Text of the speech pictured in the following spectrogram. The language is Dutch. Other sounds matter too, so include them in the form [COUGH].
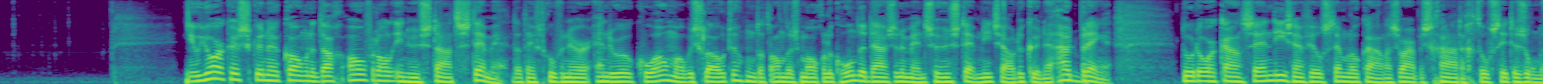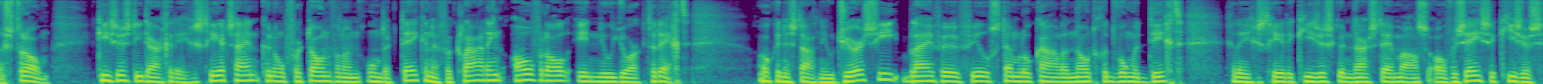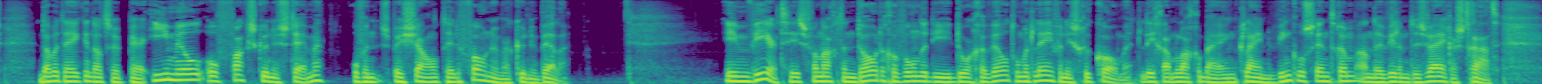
New Yorkers kunnen komende dag overal in hun staat stemmen. Dat heeft gouverneur Andrew Cuomo besloten... omdat anders mogelijk honderdduizenden mensen hun stem niet zouden kunnen uitbrengen. Door de orkaan Sandy zijn veel stemlokalen zwaar beschadigd of zitten zonder stroom. Kiezers die daar geregistreerd zijn kunnen op vertoon van een ondertekende verklaring overal in New York terecht. Ook in de staat New Jersey blijven veel stemlokalen noodgedwongen dicht. Geregistreerde kiezers kunnen daar stemmen als overzeese kiezers. Dat betekent dat ze per e-mail of fax kunnen stemmen... of een speciaal telefoonnummer kunnen bellen. In Weert is vannacht een dode gevonden die door geweld om het leven is gekomen. Het lichaam lag bij een klein winkelcentrum aan de Willem de Zwijgerstraat.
